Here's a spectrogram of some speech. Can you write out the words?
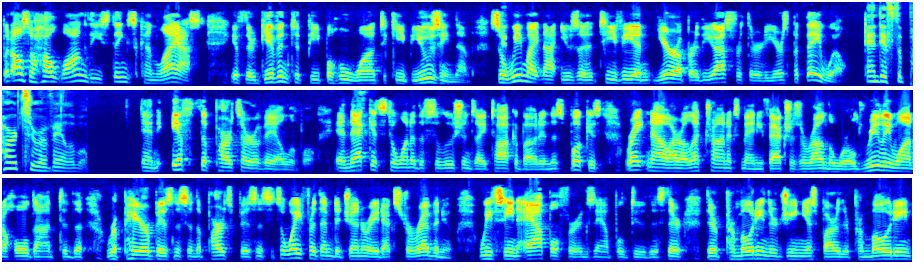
but also how long these things can last if they're given to people who want to keep using them. So we might not use a TV in Europe or the US for 30 years, but they will. And if the parts are available and if the parts are available. And that gets to one of the solutions i talk about in this book is right now our electronics manufacturers around the world really want to hold on to the repair business and the parts business. It's a way for them to generate extra revenue. We've seen apple for example do this. They're they're promoting their genius bar. They're promoting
